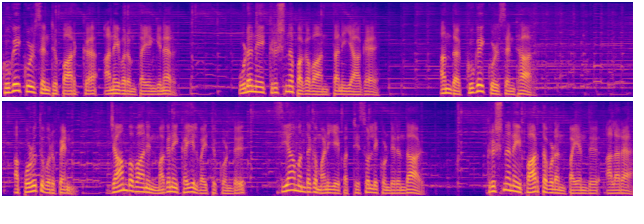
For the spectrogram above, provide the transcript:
குகைக்குள் சென்று பார்க்க அனைவரும் தயங்கினர். உடனே கிருஷ்ண பகவான் தனியாக அந்த குகைக்குள் சென்றார். அப்பொழுது ஒரு பெண் ஜாம்பவானின் மகனை கையில் வைத்துக்கொண்டு சியாமந்தக மணியை பற்றி சொல்லிக் கொண்டிருந்தாள். கிருஷ்ணனை பார்த்தவுடன் பயந்து அலற.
